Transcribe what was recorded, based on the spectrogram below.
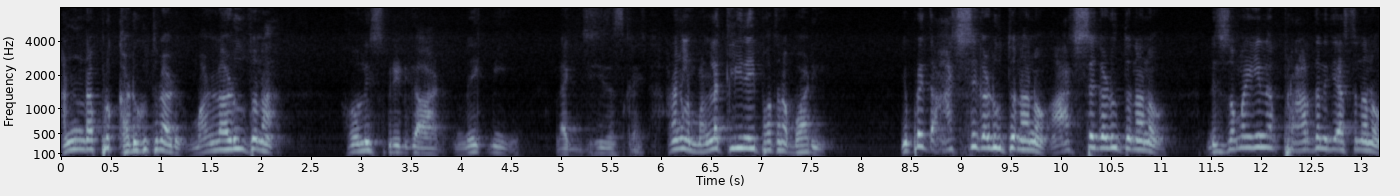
అన్నప్పుడు కడుగుతున్నాడు. మళ్ళీ అడుగుతున్నా holy spirit God make me like Jesus Christ అనగా మళ్ళీ క్లీన్ అయిపోతున్నా బాడీ ఎప్పుడైతే ఆశగా అడుగుతున్నానో ఆశగా అడుగుతున్నానో నిజమైన ప్రార్థన చేస్తున్నానో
